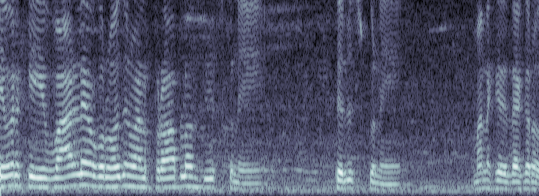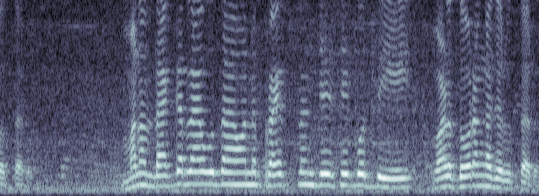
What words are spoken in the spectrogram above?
చివరికి వాళ్ళే ఒక రోజున వాళ్ళ ప్రాబ్లం తీసుకుని తెలుసుకుని మనకి దగ్గర అవుతారు. మనం దగ్గర అవుదామని ప్రయత్నం చేసే కొద్దీ వాళ్ళు దూరంగా జరుగుతారు.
